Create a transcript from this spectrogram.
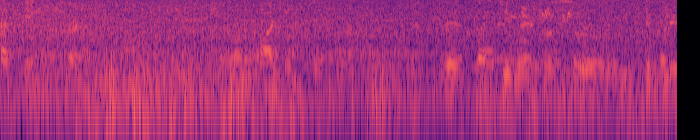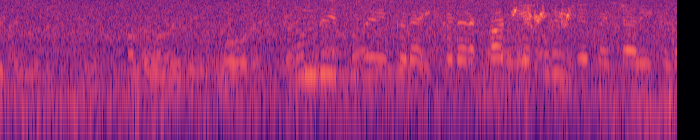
థర్టీన్ ఉంది madam forty three thirty metres depleting ముందు ఇప్పుడు ఇక్కడ ఇక్కడ రికార్డ్ ఎప్పుడు ఇదే పెట్టారు ఇక్కడ?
